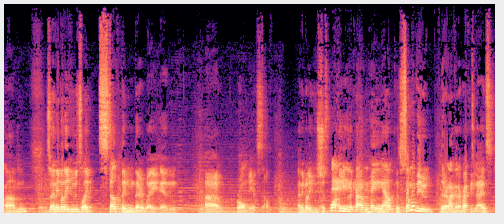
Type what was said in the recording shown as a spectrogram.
Um, so anybody who's like stealthing their way in, uh, roll me a stealth. Anybody who's just walking into the crowd and hanging out, because some of you they're not going to recognize.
